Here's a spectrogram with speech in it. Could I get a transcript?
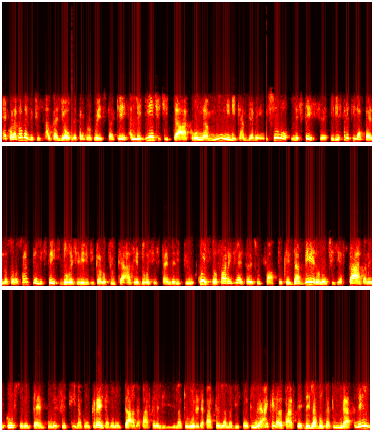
Ecco, la cosa che ci salta agli occhi è proprio questa, che le 10 città con minimi cambiamenti sono le stesse. I distretti d'appello sono sempre gli stessi dove si verificano più casi e dove si spende di più. Questo fa riflettere sul fatto che davvero non ci sia stata nel corso del tempo un'effettiva, concreta volontà da parte del legislatore, da parte della magistratura, anche da parte dell'avvocatura nel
